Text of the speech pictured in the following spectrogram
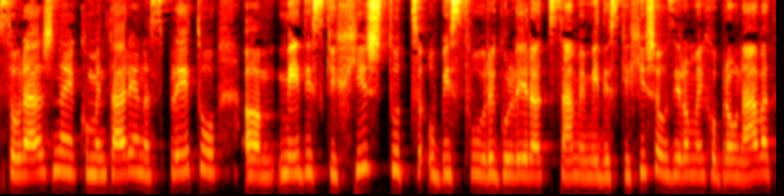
sovražne komentarje na spletu um, medijskih hiš tudi v bistvu bistvu regulirati same medijske hiše oziroma jih obravnavati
